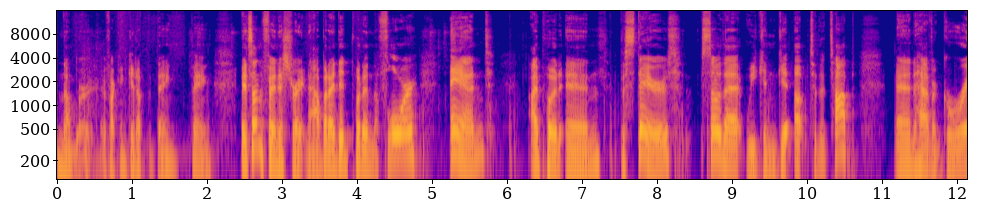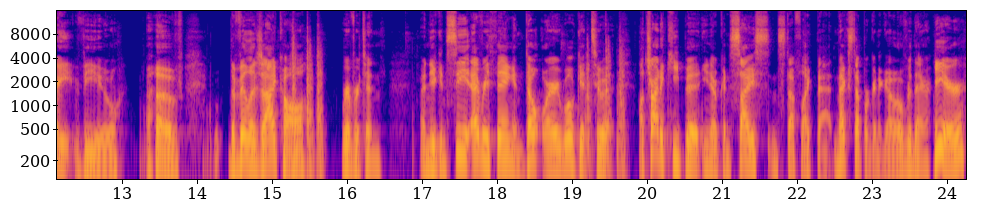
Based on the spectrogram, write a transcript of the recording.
number if I can get up the dang thing. It's unfinished right now, but I did put in the floor and I put in the stairs so that we can get up to the top and have a great view of the village I call Riverton. And you can see everything and don't worry, we'll get to it. I'll try to keep it, you know, concise and stuff like that. Next up, we're going to go over there. Here,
